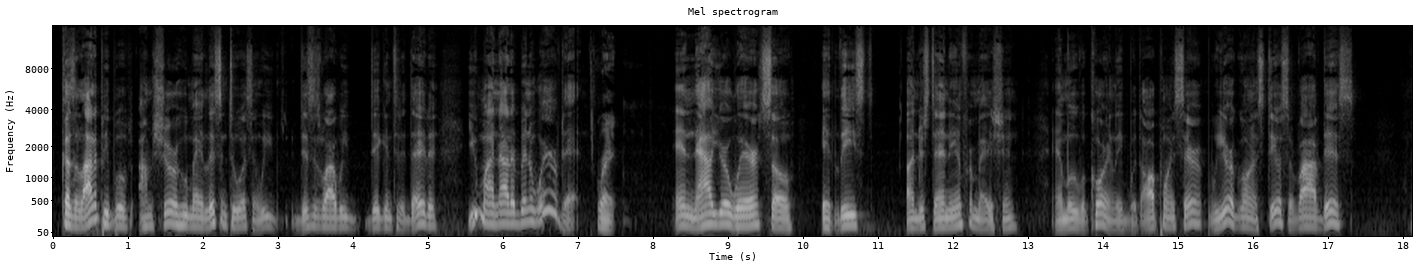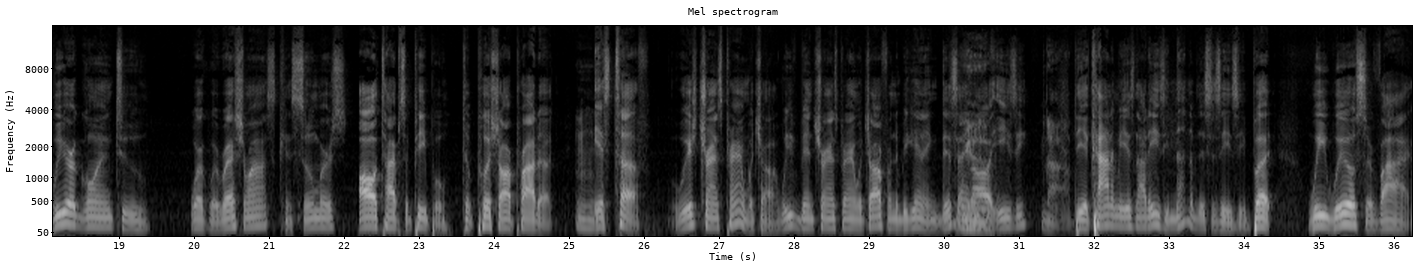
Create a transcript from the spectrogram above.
Because a lot of people, I'm sure, who may listen to us, and we, this is why we dig into the data, you might not have been aware of that. Right. And now you're aware, so at least understand the information and move accordingly. With all point syrup, we are going to still survive this. We are going to work with restaurants, consumers, all types of people to push our product. Mm-hmm. It's tough. We're transparent with y'all. We've been transparent with y'all from the beginning. This ain't Yeah. all easy. Nah. The economy is not easy. None of this is easy, but we will survive.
